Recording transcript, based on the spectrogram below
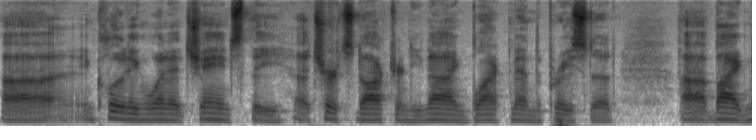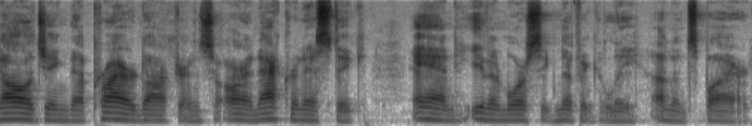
uh, including when it changed the uh, church doctrine denying black men the priesthood, uh, by acknowledging that prior doctrines are anachronistic and, even more significantly, uninspired.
